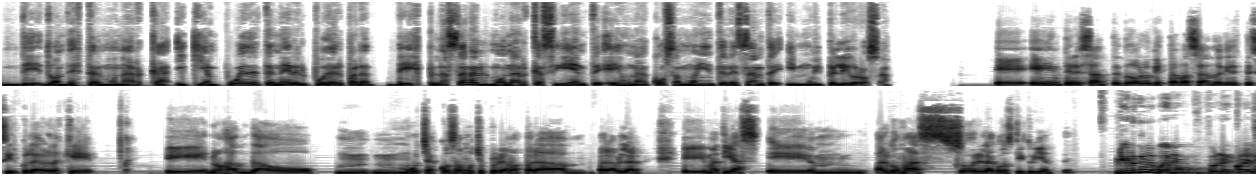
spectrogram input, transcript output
de dónde está el monarca y quién puede tener el poder para desplazar al monarca siguiente es una cosa muy interesante y muy peligrosa. Eh, es interesante todo lo que está pasando en este círculo. La verdad es que eh, nos han dado mm, mm, muchas cosas, muchos programas para, para hablar. Eh, Matías, ¿algo más sobre la constituyente? Yo creo que lo podemos poner con el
